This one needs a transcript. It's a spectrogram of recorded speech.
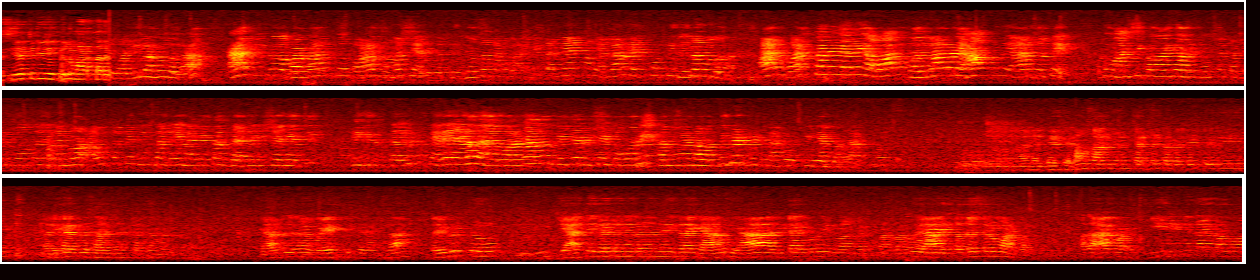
C H D bill ಮಾಡ್ತಾರೆ ಇಲ್ಲ ಅನ್ನೋದಲ್ಲ ಆದ್ರೆ ಈಗ ಬರಗಾಲದ ಬಹಳ ಸಮಸ್ಯೆ ಇದೆ ಇವತ್ತಿನ ದಿವಸ ನಮ್ಗೆ ಅಗ್ನಿ ತಂದೆ ನಾವು ಎಲ್ಲರೂ ಎತ್ಕೊಡ್ತೀವಿ ಇಲ್ಲ ಅನ್ನೋದಲ್ಲ ಆದ್ರೆ ವರ್ತನೆಯಲ್ಲಿ ಯಾವಾಗ ಬದಲಾವಣೆ ಆಗ್ತದೆ ಯಾರ ಜೊತೆ ಅದು ಮಾನಸಿಕವಾಗಿ ಅವ್ರಿಗೆ ಹಿಂಸೆ ಕೊಟ್ಟಿರ್ಬೋದು ಇಲ್ಲ ಅನ್ನೋ ಅವ್ರ ಜೊತೆ ನಿಮ್ದಲ್ಲಿ ಏನಾಗೈತೆ ಅದು ಬೇರೆ ವಿಷಯ ಐತಿ ಈಗ ಇದಕ್ಕೆ ದಯವಿಟ್ಟು ಕೆರೆ ಹೇಳದ ಬರಗಾಲದ ಮೇಜರ್ ವಿಷಯ ತಗೋರಿ ಕನ್ಸರ್ನ್ ಅವತ್ತಿ ಬಿಟ್ಬಿಟ್ಟು ನಾನು ಒಪಿನಿಯನ್ ಕೊಡ್ತಾರೆ ಮಾನ್ಯ ನಾವು ಸಾರ್ವಜನಿಕ ಕೆಲಸಕ್ಕೆ ಬಂದಿರ್ತೀವಿ, ಅಧಿಕಾರಿಗಳು ಸಾರ್ವಜನಿಕ ಕೆಲಸ ಮಾಡ್ತಾರೆ. ಯಾರ್ದು ಇದ್ರಾಗ ವೈಯಕ್ತಿಕ ಇರಂಗಿಲ್ಲ ದಯವಿಟ್ಟು ಈ ಜಾತಿ ಘಟನೆಗಳನ್ನು ಇದ್ರಾಗ ಯಾರು, ಯಾವ ಅಧಿಕಾರಿಗಳು ಇನ್ವಾಲ್ವ್ಮೆಂಟ್ ಮಾಡಬಾರ್ದು, ಯಾರು ಸದಸ್ಯರು ಮಾಡಬಾರ್ದು. ಅದು ಆಗ್ಬಾರ್ದು. ಈ ನಿಟ್ಟಿನಾಗ ನಮ್ಮ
